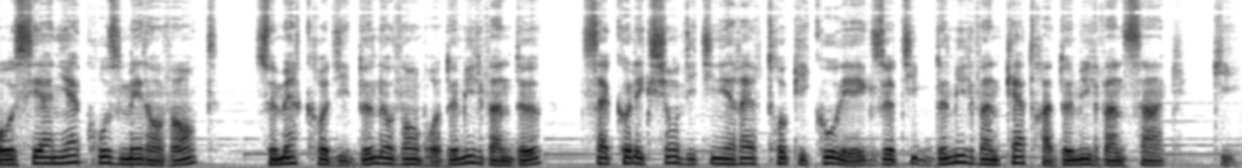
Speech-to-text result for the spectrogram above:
Oceania Cruise met en vente, ce mercredi 2 novembre 2022, sa collection d'itinéraires tropicaux et exotiques 2024 à 2025, qui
